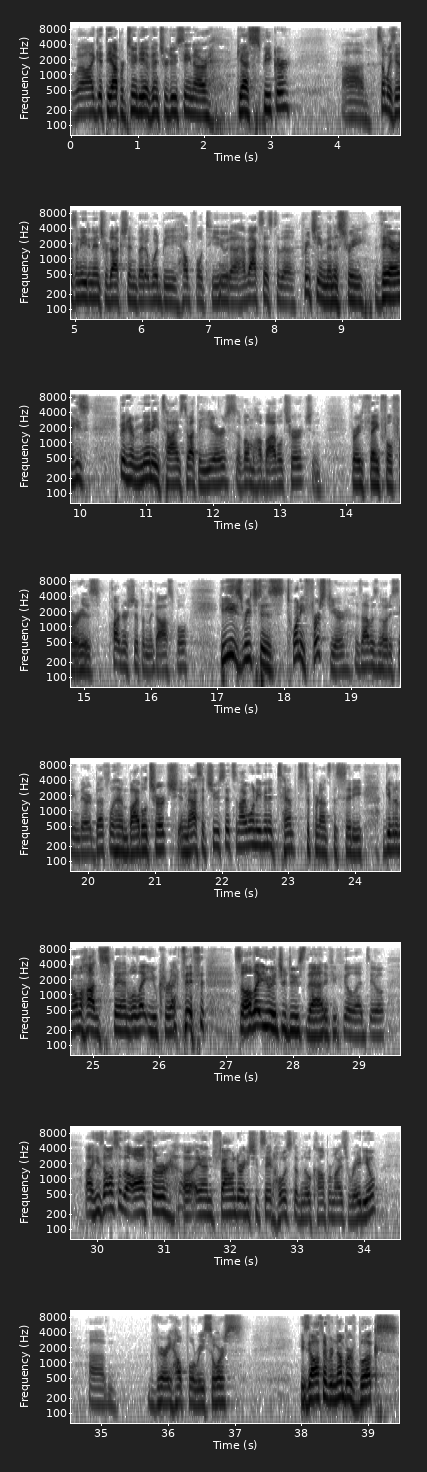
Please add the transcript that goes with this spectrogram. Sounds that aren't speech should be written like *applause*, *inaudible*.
Well, I get the opportunity of introducing our guest speaker. Uh, in some ways, he doesn't need an introduction, but it would be helpful to you to have access to the preaching ministry there. He's been here many times throughout the years of Omaha Bible Church and very thankful for his partnership in the gospel. He's reached his 21st year, as I was noticing, there at Bethlehem Bible Church in Massachusetts, and I won't even attempt to pronounce the city. I'll give it an Omaha spin. We'll let you correct it. *laughs* so I'll let you introduce that if you feel led to. Uh, he's also the author uh, and founder, I guess you'd say, host of No Compromise Radio. Um, very helpful resource. He's the author of a number of books,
